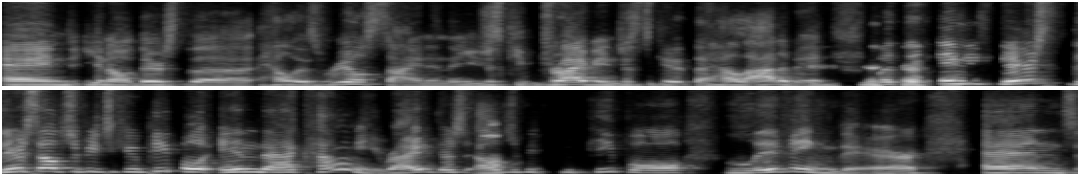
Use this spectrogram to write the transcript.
And you know there's the hell is real sign and then you just keep driving just to get the hell out of it. But the thing is there's there's lgbtq people in that county right? There's lgbtq people living there and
